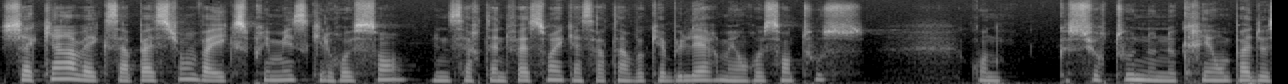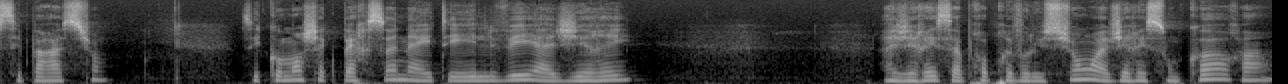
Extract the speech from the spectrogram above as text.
chacun avec sa passion va exprimer ce qu'il ressent d'une certaine façon, avec un certain vocabulaire, mais on ressent tous que surtout nous ne créons pas de séparation. C'est comment chaque personne a été élevée à gérer, à gérer sa propre évolution, à gérer son corps. Hein.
